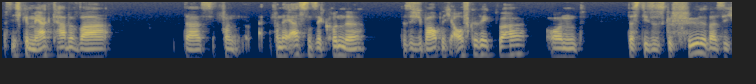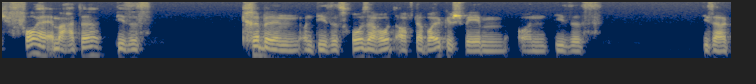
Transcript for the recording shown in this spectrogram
was ich gemerkt habe, war, dass von, von der ersten Sekunde, dass ich überhaupt nicht aufgeregt war und dass dieses Gefühl, was ich vorher immer hatte, dieses Kribbeln und dieses Rosarot auf der Wolke schweben und dieses, dieser,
